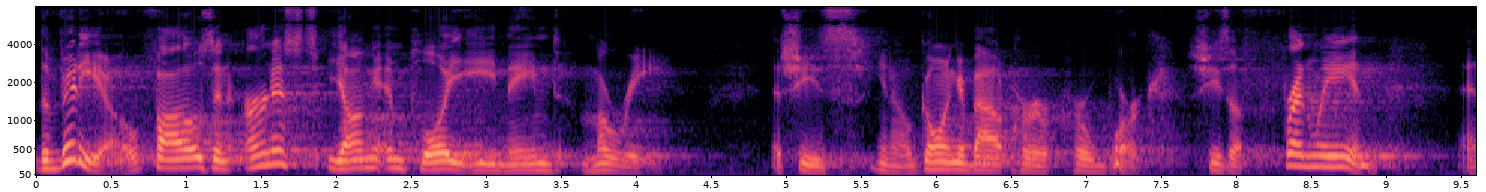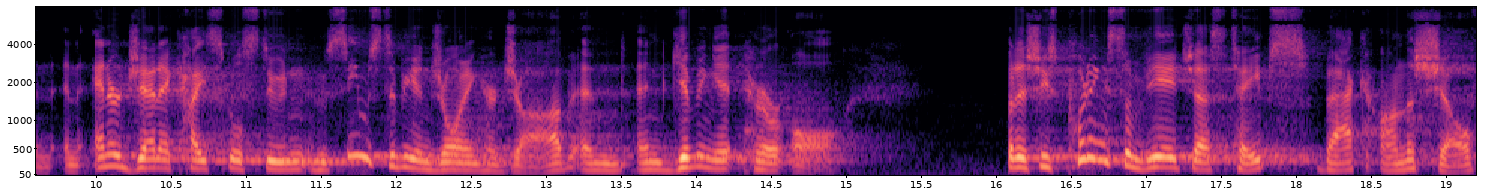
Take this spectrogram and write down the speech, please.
The video follows an earnest young employee named Marie as she's, you know, going about her, her work. She's a friendly and, an energetic high school student who seems to be enjoying her job and, and giving it her all. But as she's putting some VHS tapes back on the shelf,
